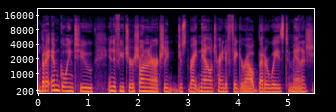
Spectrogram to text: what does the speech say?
but I am going to in the future. Sean and I are actually just right now trying to figure out better ways to manage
